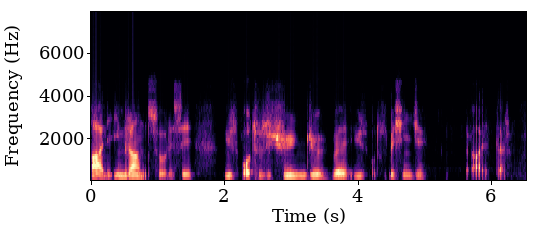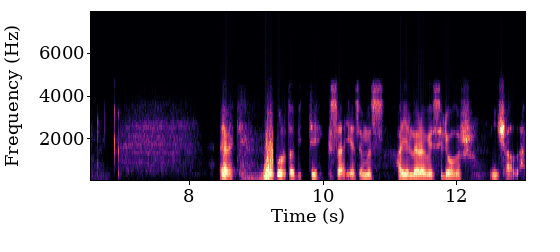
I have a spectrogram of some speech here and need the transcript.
Ali İmran suresi 133. ve 135. ayetler. Evet, burada bitti kısa yazımız. Hayırlara vesile olur inşallah.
